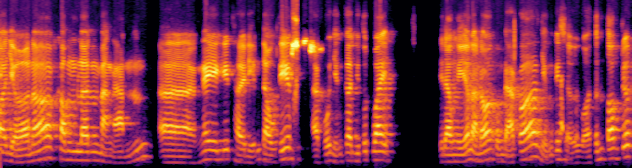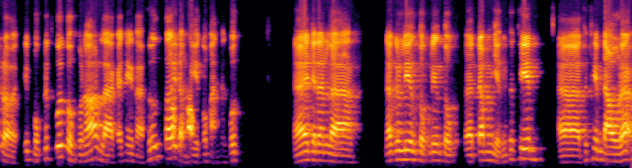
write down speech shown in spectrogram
rồi. vợ nó không lên màn ảnh à, ngay cái thời điểm đầu tiên à, của những kênh youtube quay. Thì đồng nghĩa là nó cũng đã có những cái sự gọi tính toán trước rồi. Cái mục đích cuối cùng của nó là cái như là hướng tới đồng tiền của mạnh thường quân. Đấy, cho nên là nó cứ liên tục liên tục uh, trong những thước phim uh, thước phim đầu đó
